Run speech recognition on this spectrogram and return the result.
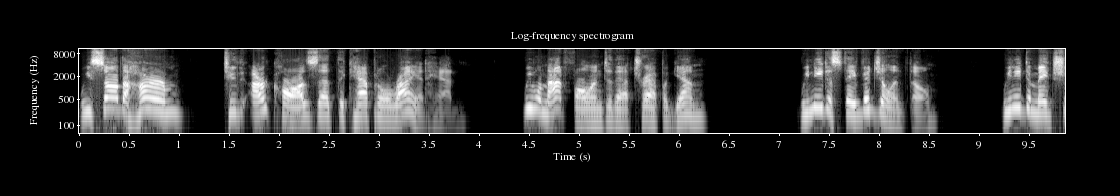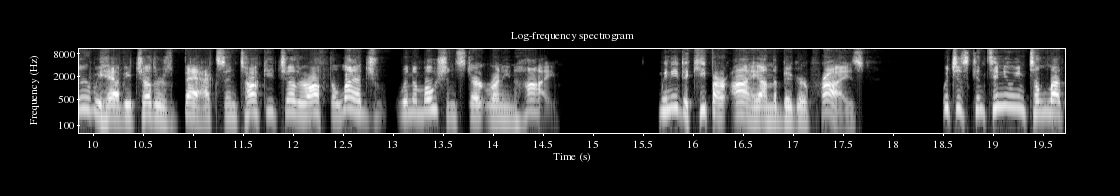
We saw the harm to our cause that the Capitol riot had. We will not fall into that trap again. We need to stay vigilant, though. We need to make sure we have each other's backs and talk each other off the ledge when emotions start running high. We need to keep our eye on the bigger prize, which is continuing to let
